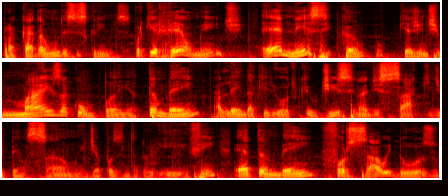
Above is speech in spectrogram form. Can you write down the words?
para cada um desses crimes. Porque realmente é nesse campo que a gente mais acompanha também, além daquele outro que eu disse, né, de saque de pensão e de aposentadoria, enfim, é também forçar o idoso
